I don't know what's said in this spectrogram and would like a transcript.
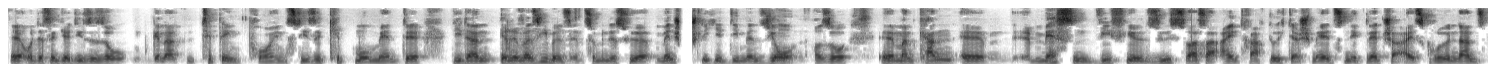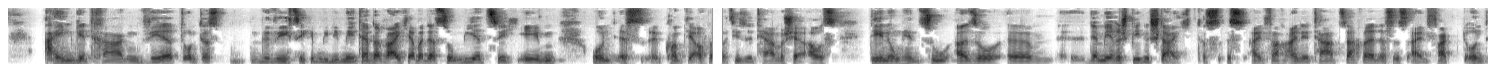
Äh, und es sind ja diese sogenannten Tipping Points, diese Kippmomente, die dann irreversibel sind, zumindest für menschliche Dimensionen. Also äh, man kann äh, messen, wie viel Süßwassereintrag durch das schmelzende Gletschereis Grönlands eingetragen wird und das bewegt sich im Millimeterbereich, aber das summiert sich eben und es äh, kommt ja auch noch diese thermische Ausdehnung hinzu. Also ähm, der Meeresspiegel steigt. Das ist einfach eine Tatsache, das ist ein Fakt und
